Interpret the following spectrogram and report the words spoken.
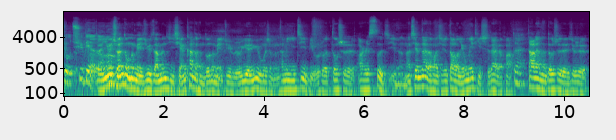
有区别的。对，因为传统的美剧，咱们以前看的很多的美剧，比如《越狱》或什么，他们一季比如说都是二十四集的。那现在的话，其实到了流媒体时代的话，对，大量的都是就是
